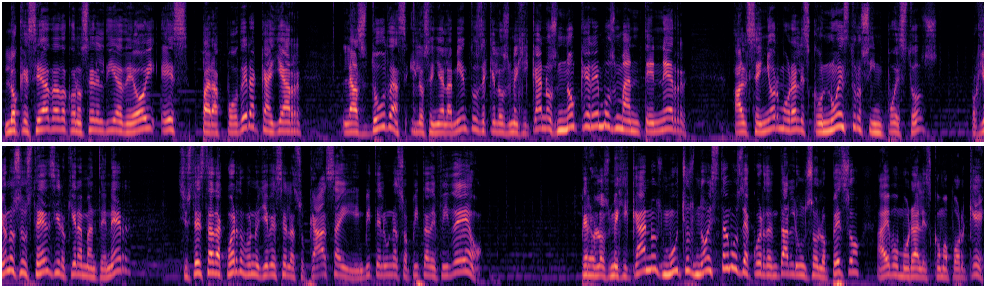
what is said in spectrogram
Lo que se ha dado a conocer el día de hoy es para poder acallar las dudas y los señalamientos de que los mexicanos no queremos mantener al señor Morales con nuestros impuestos, porque yo no sé usted si lo quiera mantener. Si usted está de acuerdo, bueno, lléveselo a su casa y invítele una sopita de fideo. Pero los mexicanos, muchos, no estamos de acuerdo en darle un solo peso a Evo Morales. ¿Cómo por qué?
